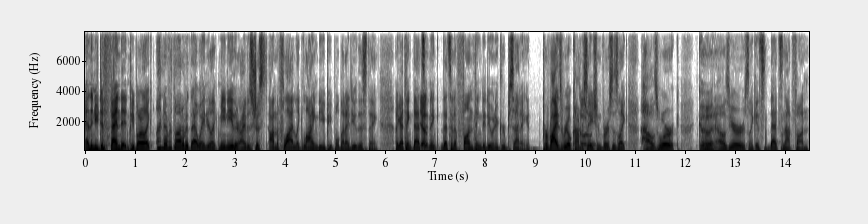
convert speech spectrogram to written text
and then you defend it, and people are like, I never thought of it that way, and you're like, me neither. I was just on the fly, like lying to you people that I do this thing. Like I think that's Yep. an, that's an, a fun thing to do in a group setting. It provides real conversation versus like, how's work? Good. How's yours? Like it's that's not fun.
